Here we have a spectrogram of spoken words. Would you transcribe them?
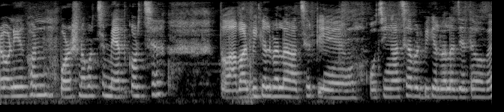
রনি এখন পড়াশোনা করছে, ম্যাথ করছে। তো আবার বিকেলবেলা আছে কোচিং আছে, আবার বিকেলবেলা যেতে হবে।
